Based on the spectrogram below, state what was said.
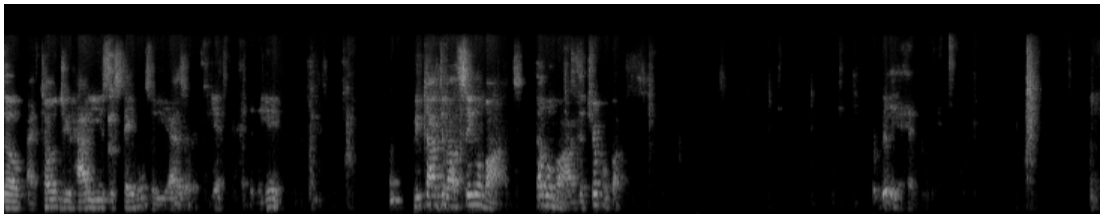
So I told you how to use this table, so you guys are getting ahead of the game. We've talked about single bonds, double bonds, and triple bonds. We're really ahead of the game.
